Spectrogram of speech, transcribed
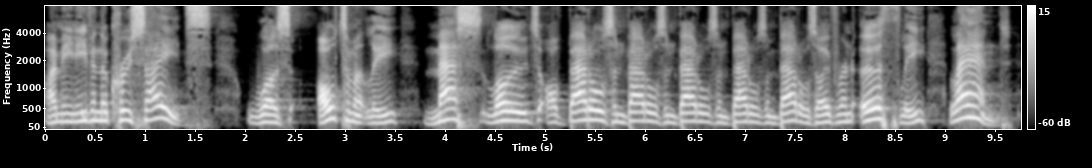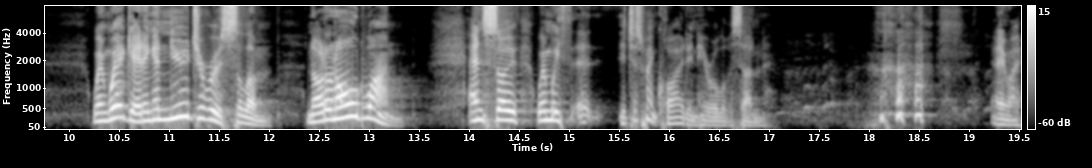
I mean, even the Crusades was ultimately mass loads of battles and battles and battles and battles and battles over an earthly land when we're getting a new Jerusalem, not an old one. And so when we, th- it just went quiet in here all of a sudden. anyway,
